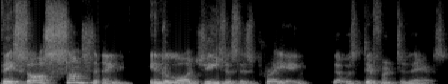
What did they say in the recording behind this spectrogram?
they saw something in the Lord Jesus's praying that was different to theirs.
